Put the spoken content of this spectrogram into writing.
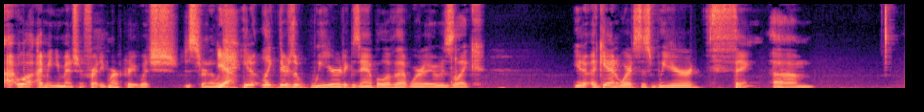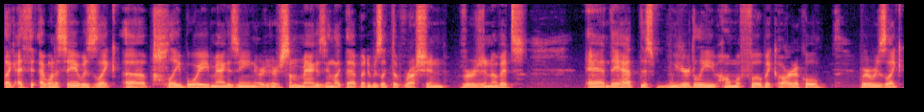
uh, well, I mean, you mentioned Freddie Mercury, which is certainly yeah. You know, like there's a weird example of that where it was like, you know, again where it's this weird thing. Um, like I th- I want to say it was like a Playboy magazine or, or some magazine like that, but it was like the Russian version of it, and they had this weirdly homophobic article where it was like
